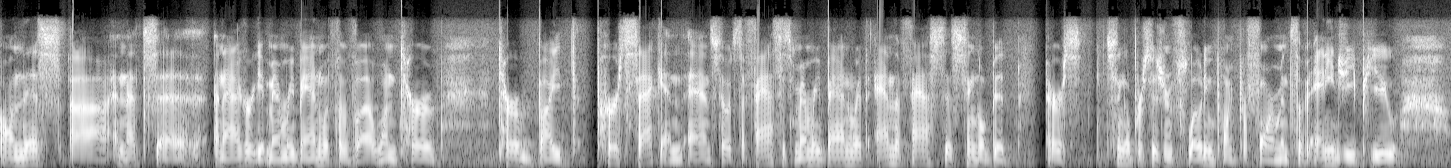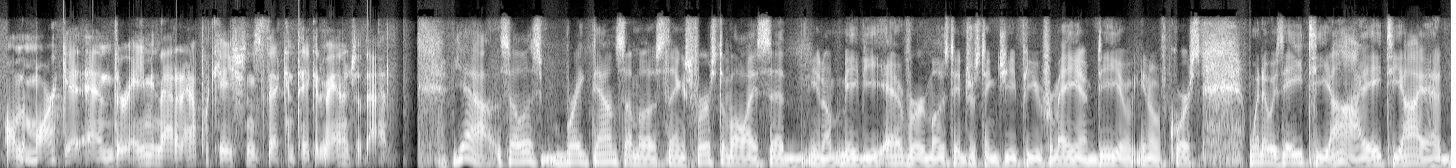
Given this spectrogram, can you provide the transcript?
on this, uh, and that's uh, an aggregate memory bandwidth of uh, one ter- terabyte per second, and so it's the fastest memory bandwidth and the fastest single bit or single precision floating point performance of any GPU on the market, and they're aiming that at applications that can take advantage of that. Yeah, so let's break down some of those things. First of all, I said, you know, maybe ever most interesting GPU from AMD. You know, of course, when it was ATI, ATI had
